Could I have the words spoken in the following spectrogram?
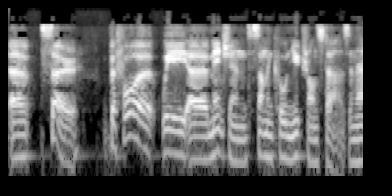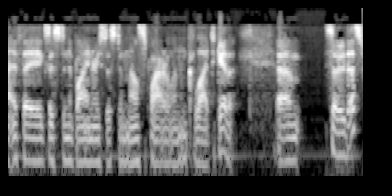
Uh, so before we uh, mentioned something called neutron stars, and that if they exist in a binary system, they'll spiral in and collide together. Um, so that's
